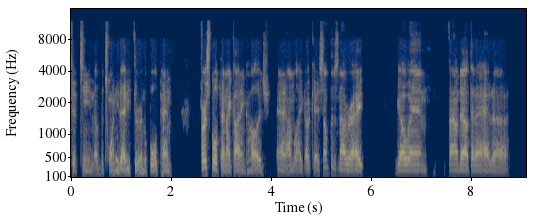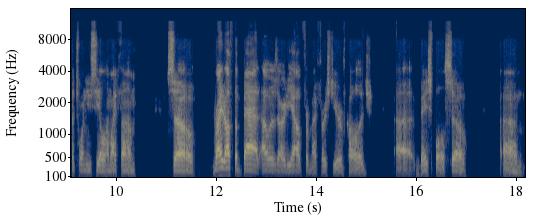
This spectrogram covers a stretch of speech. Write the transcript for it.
15 of the 20 that he threw in the bullpen. First bullpen I caught in college, and I'm like, okay, something's not right. Go in, found out that I had a, a torn UCL on my thumb. So right off the bat, I was already out for my first year of college uh, baseball. So um,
